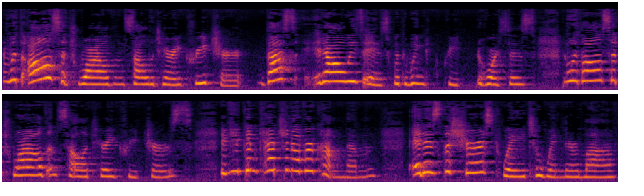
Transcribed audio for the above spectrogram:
and with all such wild and solitary creature. Thus it always is with winged horses, and with all such wild and solitary creatures. If you can catch and overcome them, it is the surest way to win their love.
